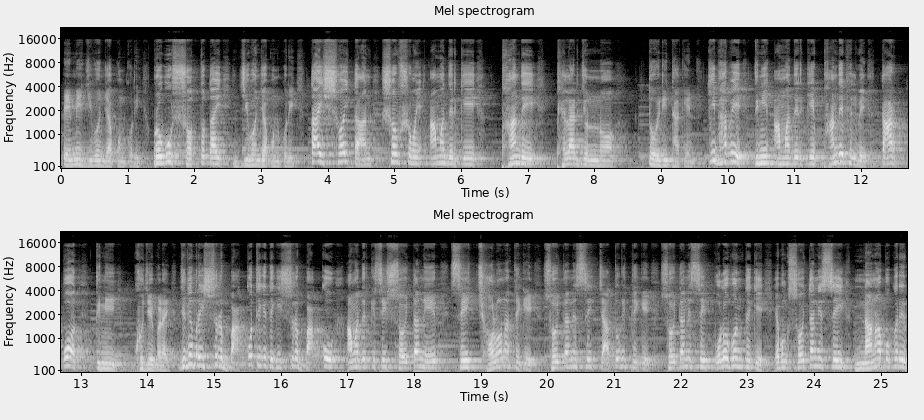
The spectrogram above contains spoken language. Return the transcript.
প্রেমে জীবনযাপন করি, প্রভুর সত্যতায় জীবনযাপন করি। তাই শয়তান সবসময় আমাদেরকে ফাঁদে ফেলার জন্য তৈরি থাকেন। কীভাবে তিনি আমাদেরকে ফাঁদে ফেলবে, তার পথ তিনি খুঁজে বেড়ায়। যদি আমরা ঈশ্বরের বাক্য থেকে দেখি, ঈশ্বরের বাক্য আমাদেরকে সেই শয়তানের সেই ছলনা থেকে, শয়তানের সেই চাতুরি থেকে, শয়তানের সেই প্রলোভন থেকে এবং শয়তানের সেই নানা প্রকারের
